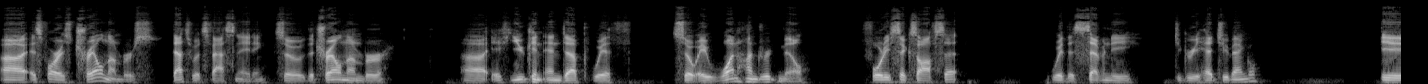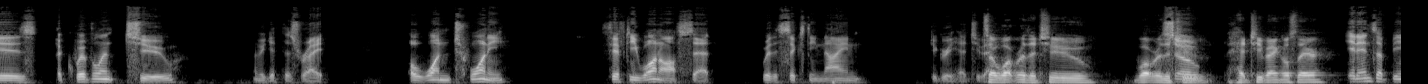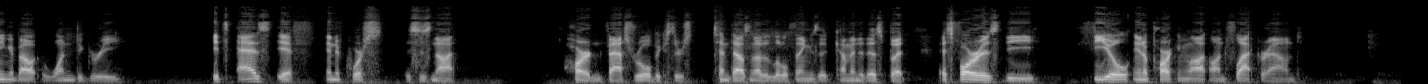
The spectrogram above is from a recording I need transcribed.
uh, as far as trail numbers, that's what's fascinating. So the trail number, uh, if you can end up with so a 100 mil, 46 offset with a 70 degree head tube angle is equivalent to, let me get this right, a 120 51 offset with a 69 degree head tube so angle. what were the two what were the So- two head tube angles there? It ends up being about one degree. It's as if, and of course, this is not hard and fast rule because there's 10,000 other little things that come into this, but as far as the feel in a parking lot on flat ground,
